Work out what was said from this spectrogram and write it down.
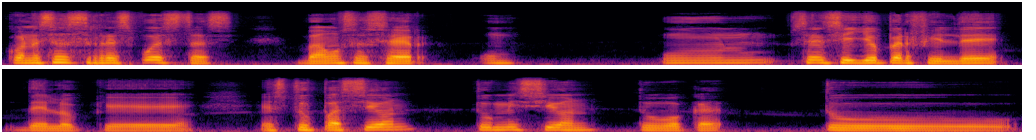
con esas respuestas vamos a hacer un, sencillo perfil de, de, lo que es tu pasión, tu misión, tu, tu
